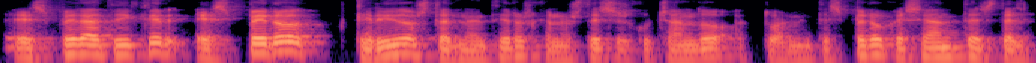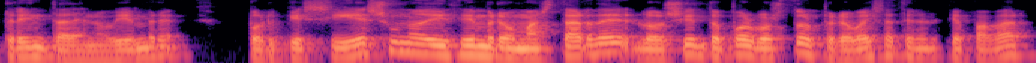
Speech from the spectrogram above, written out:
espérate, Iker, espero, queridos tendencieros que nos estéis escuchando actualmente, espero que sea antes del 30 de noviembre, porque si es 1 de diciembre o más tarde, lo siento por vosotros, pero vais a tener que pagar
